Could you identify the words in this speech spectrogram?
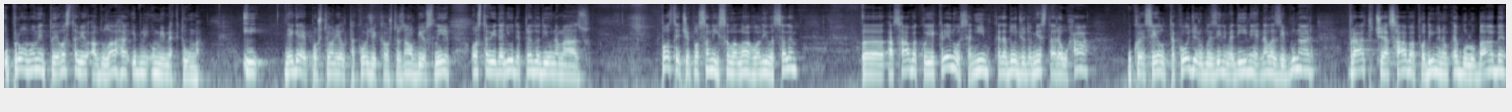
u prvom momentu je ostavio Abdullaha ibn Umi Mektuma. I njega je, pošto je on, jel, također, kao što znamo, bio slijep, ostavi da ljude predvodi u namazu. Poslije će poslanik, sallallahu alaihi wasallam, uh, ashaba koji je krenuo sa njim, kada dođu do mjesta Rauha, u kojem se, jel, također u blizini Medine nalazi bunar, vratit će ashaba pod imenom Ebu Lubabe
